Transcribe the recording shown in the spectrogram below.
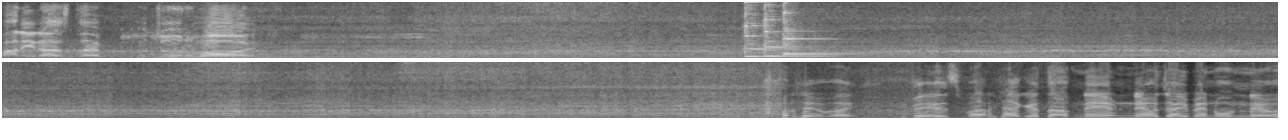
পানি রাস্তায় প্রচুর ভয়। আরে ভাই। বেস পার্ক আগে তো আপনি এমনিও যাইবেন, অমনেও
